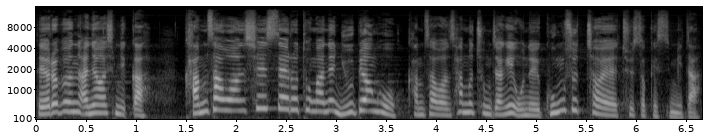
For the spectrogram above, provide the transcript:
네, 여러분 안녕하십니까? 감사원 실세로 통하는 유병호 감사원 사무총장이 오늘 공수처에 출석했습니다.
